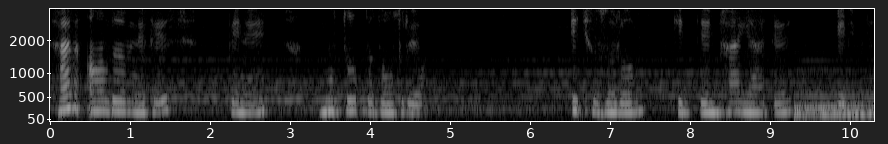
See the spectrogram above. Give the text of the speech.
Her aldığım nefes beni mutlulukla dolduruyor. İç huzurum gittiğim her yerde benimle.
